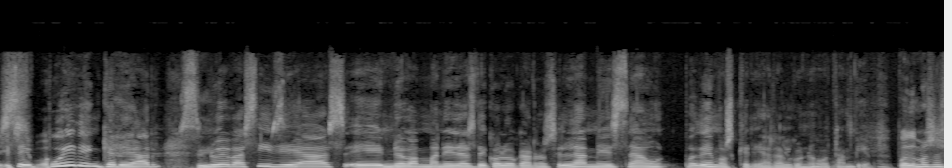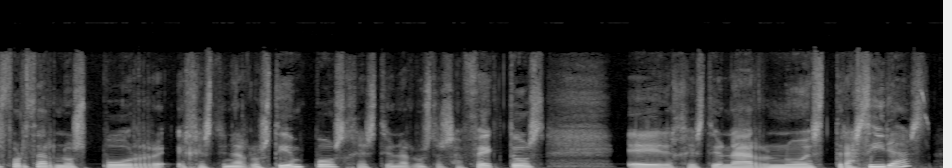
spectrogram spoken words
Se pueden crear nuevas ideas eh, nuevas maneras de colocarnos en la mesa, podemos crear algo nuevo también. Podemos esforzarnos por eh, gestionar los tiempos, gestionar nuestros afectos, eh, gestionar nuestras iras,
